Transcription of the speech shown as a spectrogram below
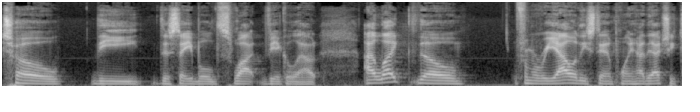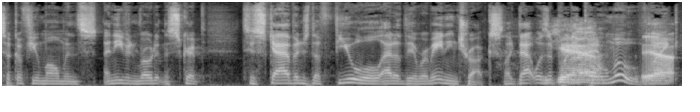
tow the disabled SWAT vehicle out. I like, though, from a reality standpoint, how they actually took a few moments and even wrote it in the script to scavenge the fuel out of the remaining trucks. Like that was a pretty Yeah. cool move. Yeah, Like,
